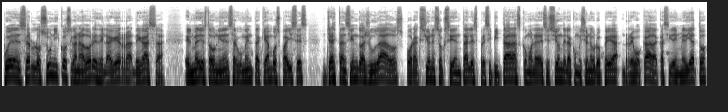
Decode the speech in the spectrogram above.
pueden ser los únicos ganadores de la guerra de Gaza. El medio estadounidense argumenta que ambos países ya están siendo ayudados por acciones occidentales precipitadas como la decisión de la Comisión Europea revocada casi de inmediato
